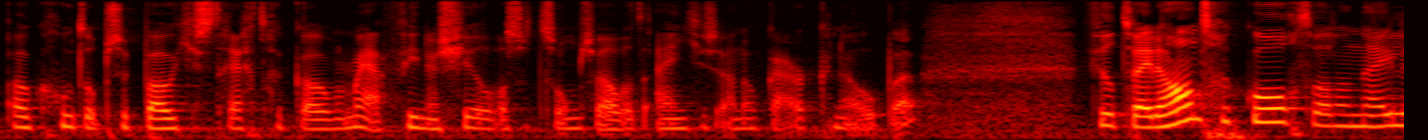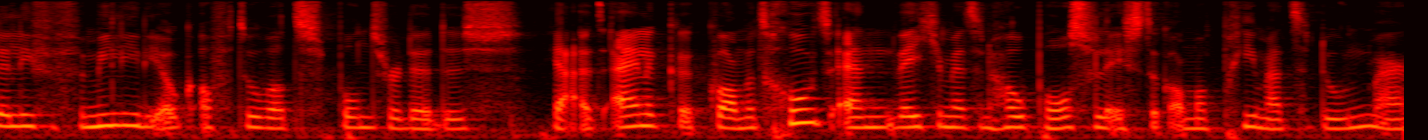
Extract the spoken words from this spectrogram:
ook goed op zijn pootjes terechtgekomen. Maar ja, financieel was het soms wel wat eindjes aan elkaar knopen. Veel tweedehands gekocht. We hadden een hele lieve familie die ook af en toe wat sponsorde. Dus ja, uiteindelijk eh, kwam het goed. En weet je, met een hoop hosselen is het ook allemaal prima te doen. Maar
